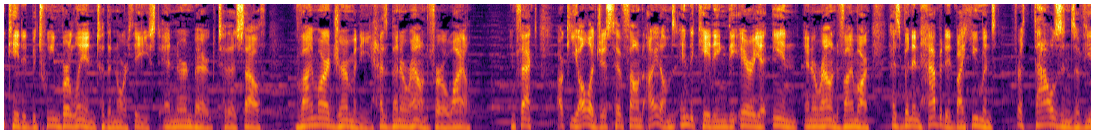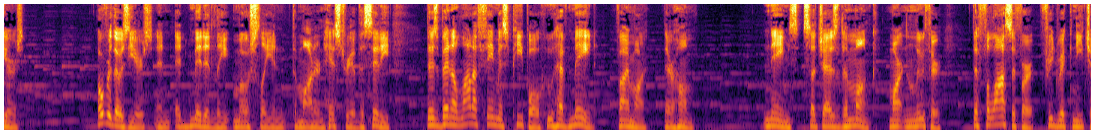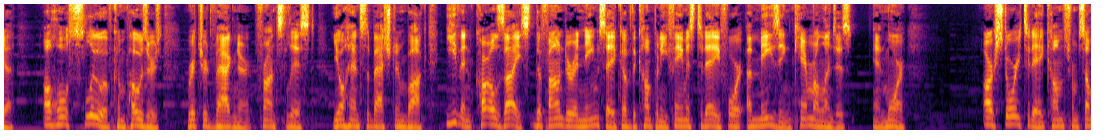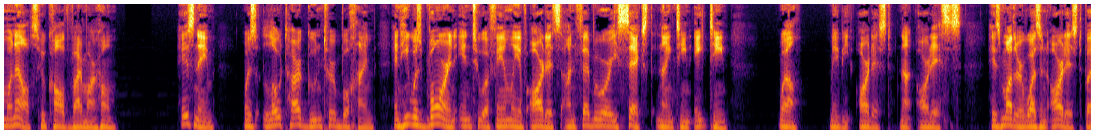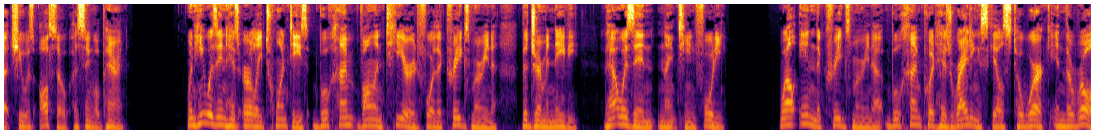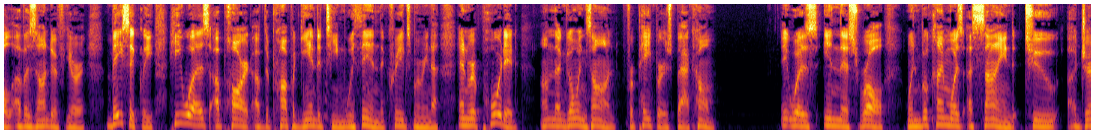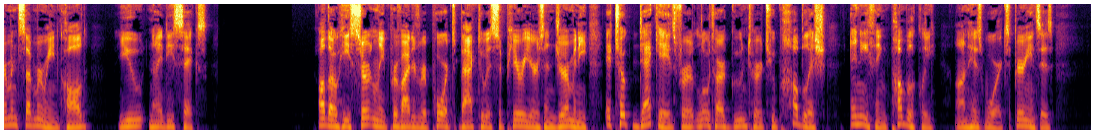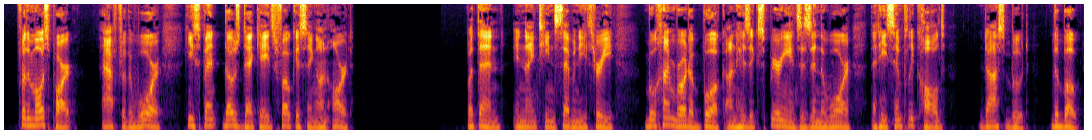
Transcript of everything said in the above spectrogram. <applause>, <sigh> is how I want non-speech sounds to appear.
Located between Berlin to the northeast and Nuremberg to the south, Weimar Germany has been around for a while. In fact, archaeologists have found items indicating the area in and around Weimar has been inhabited by humans for thousands of years. Over those years, and admittedly mostly in the modern history of the city, there's been a lot of famous people who have made Weimar their home. Names such as the monk Martin Luther, the philosopher Friedrich Nietzsche, a whole slew of composers Richard Wagner, Franz Liszt, Johann Sebastian Bach, even Carl Zeiss, the founder and namesake of the company famous today for amazing camera lenses and more. Our story today comes from someone else who called Weimar home. His name was Lothar Gunther Buchheim, and he was born into a family of artists on February 6, 1918. Well, maybe artist, not artists. His mother was an artist, but she was also a single parent. When he was in his early 20s, Buchheim volunteered for the Kriegsmarine, the German Navy. That was in 1940. While in the Kriegsmarine, Buchheim put his writing skills to work in the role of a Sonderfuhrer. Basically, he was a part of the propaganda team within the Kriegsmarine and reported on the goings on for papers back home. It was in this role when Buchheim was assigned to a German submarine called U 96. Although he certainly provided reports back to his superiors in Germany, it took decades for Lothar Gunther to publish anything publicly on his war experiences. For the most part, after the war, he spent those decades focusing on art. But then, in 1973, Buchheim wrote a book on his experiences in the war that he simply called Das Boot, the boat,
